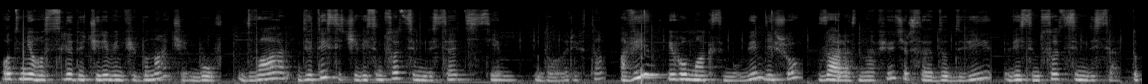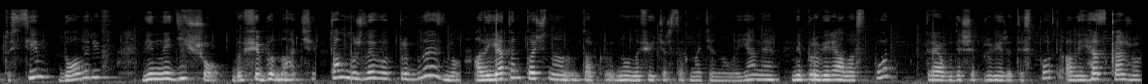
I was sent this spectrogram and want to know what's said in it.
От в нього слідуючий рівень Фібоначчі був 2 2877 доларів. Так? А він, його максимум, він дійшов зараз на фьючерсах до 2870. Тобто 7 доларів він не дійшов до Фібоначчі. Там, можливо, приблизно, але я там точно так ну, на фьючерсах натягнула. Я не, не провіряла спот. Треба буде ще провірити спот, але я скажу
